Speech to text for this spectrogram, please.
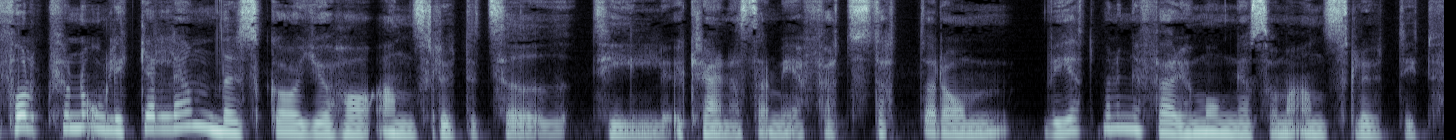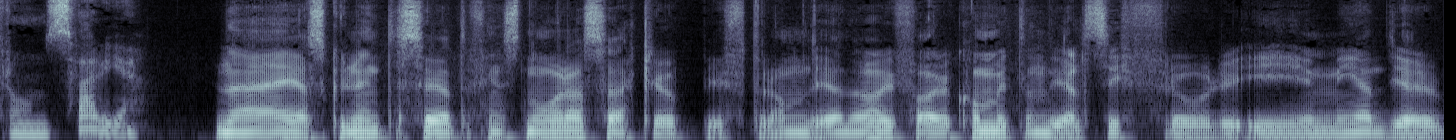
Folk från olika länder ska ju ha anslutit sig till Ukrainas armé för att stötta dem. Vet man ungefär hur många som har anslutit från Sverige? Nej, jag skulle inte säga att det finns några säkra uppgifter om det. Det har ju förekommit en del siffror i medier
